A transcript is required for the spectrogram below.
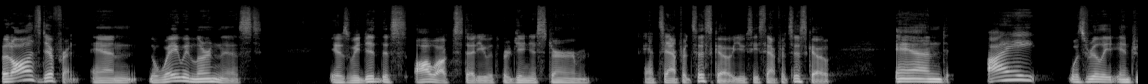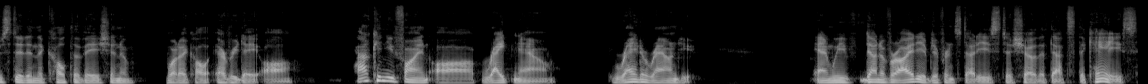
But awe is different. And the way we learn this is we did this walk study with Virginia Sturm at San Francisco, UC San Francisco. And I was really interested in the cultivation of what I call everyday awe. How can you find awe right now, right around you? And we've done a variety of different studies to show that that's the case.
